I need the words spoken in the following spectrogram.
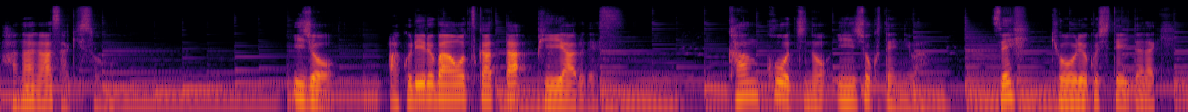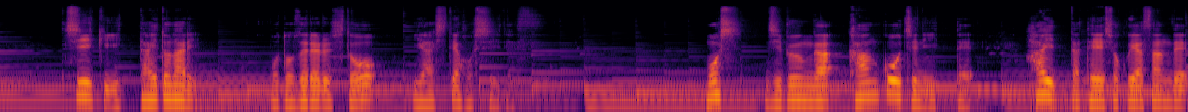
花が咲きそう。以上、アクリル板を使った PR です。観光地の飲食店には、ぜひ協力していただき、地域一体となり、訪れる人を癒してほしいです。もし自分が観光地に行って入った定食屋さんで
